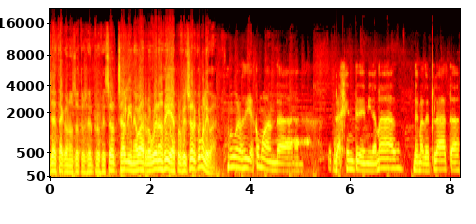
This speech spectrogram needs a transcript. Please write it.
Ya está con nosotros el profesor Charlie Navarro. Buenos días, profesor, ¿cómo le va? Muy buenos días, ¿cómo anda la gente de Miramar, de Mar del Plata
